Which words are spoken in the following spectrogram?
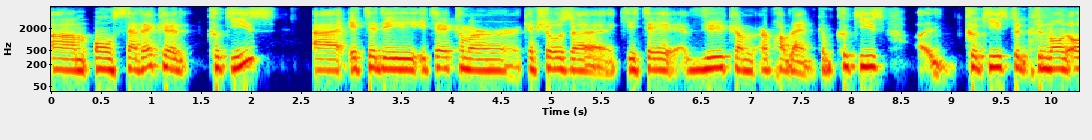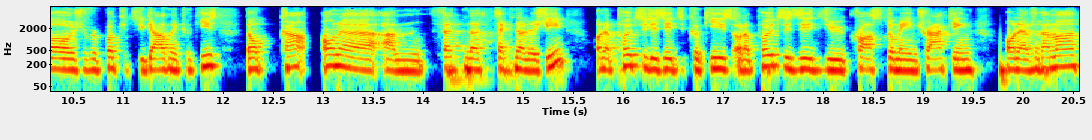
on savait que cookies, euh, était des était comme un quelque chose euh, qui était vu comme un problème comme cookies euh, cookies tout, le monde oh je veux pas que tu gardes mes cookies. Donc quand on a fait notre technologie on n'a pas utilisé du cookies on n'a pas utilisé du cross domain tracking. On a vraiment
